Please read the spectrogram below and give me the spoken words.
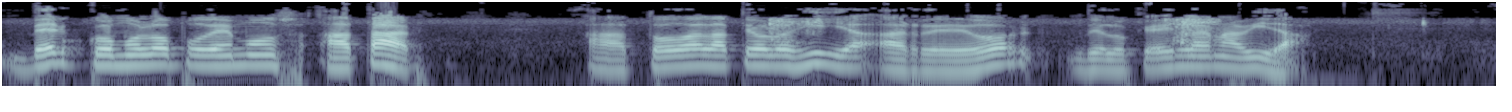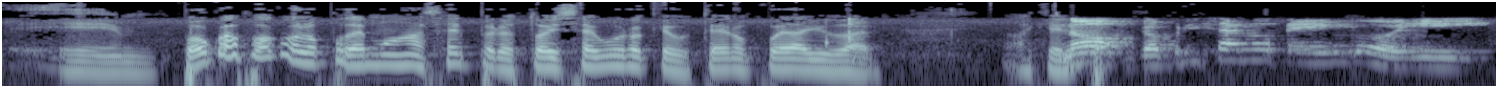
ver cómo lo podemos atar a toda la teología alrededor de lo que es la Navidad. Eh, poco a poco lo podemos hacer, pero estoy seguro que usted nos puede ayudar. no, yo prisa no tengo y,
